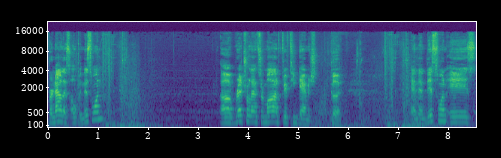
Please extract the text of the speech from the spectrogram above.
For now, let's open this one. Uh, Retro Lancer mod, 15 damage. Good. And then this one is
